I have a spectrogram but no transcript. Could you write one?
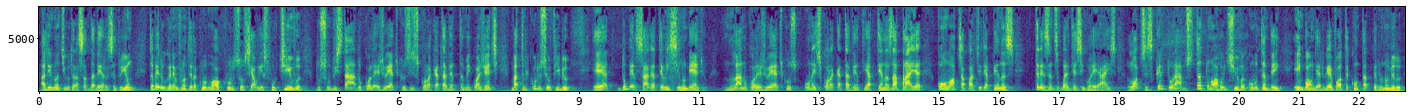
ali no antigo traçado da BR-101, também do Grêmio Fronteira Clube, maior clube social e esportivo do sul do estado, Colégio Éticos e Escola Catavento também com a gente. Matricule o seu filho é, do berçário até o ensino médio, lá no Colégio Éticos ou na Escola Catavento. E Atenas na praia, com lotes a partir de apenas 345 reais, lotes escriturados tanto no Arroio de Silva como também em Balneário Gaivota, contato pelo número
